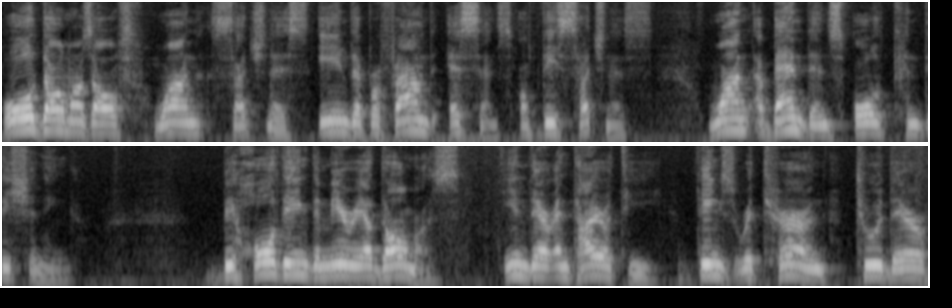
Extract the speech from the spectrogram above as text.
All dharmas are of one suchness. In the profound essence of this suchness, one abandons all conditioning. Beholding the myriad dharmas in their entirety, things return to their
